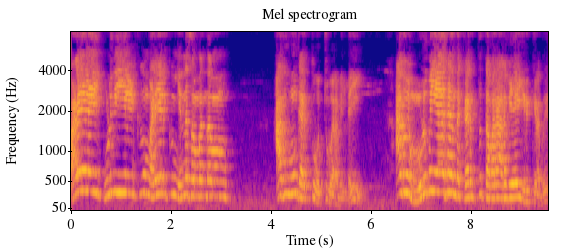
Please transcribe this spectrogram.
வளையலை புழுதியிலுக்கும் வளையலுக்கும் என்ன சம்பந்தம்? அதுவும் கருத்து ஒற்று வரவில்லை. ஆகவே முழுமையாக அந்த கருத்து தவறாகவே இருக்கிறது.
